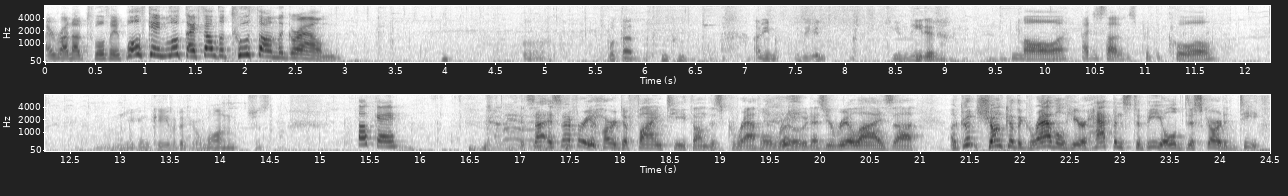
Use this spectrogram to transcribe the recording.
I run up to Wolfgang. Wolfgang, look! I found a tooth on the ground. Put that. I mean, do you do you need it? No, I just thought it was pretty cool. You can keep it if you want. Just Okay. It's not it's not very hard to find teeth on this gravel road as you realize uh, a good chunk of the gravel here happens to be old discarded teeth.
